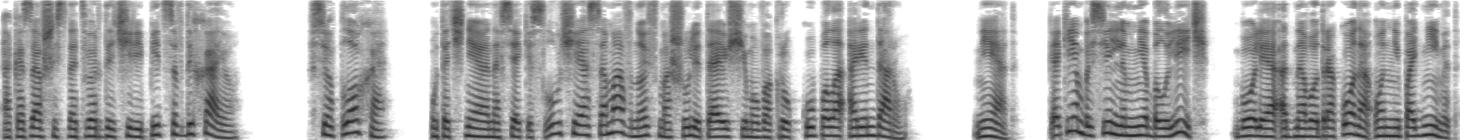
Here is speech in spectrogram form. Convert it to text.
Оказавшись на твердой черепице, вдыхаю. Все плохо? Уточняю на всякий случай, а сама вновь машу летающему вокруг купола Арендару. Нет, каким бы сильным ни был Лич, более одного дракона он не поднимет.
